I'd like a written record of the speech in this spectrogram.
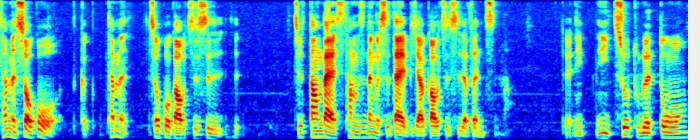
他们受过。他们受过高知识，就当代他们是那个时代比较高知识的分子嘛。对你，你书读得多，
